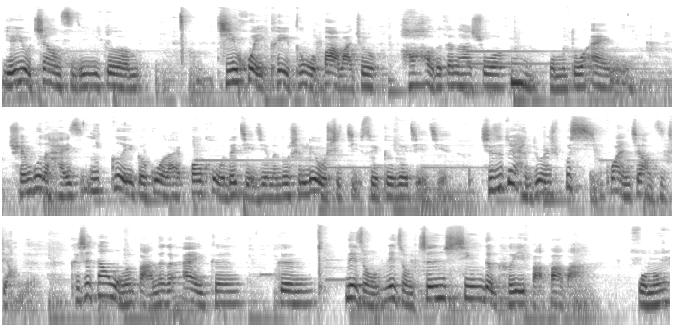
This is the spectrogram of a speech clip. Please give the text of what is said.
也有这样子的一个机会，可以跟我爸爸就好好的跟他说：“嗯，我们多爱你。”全部的孩子一个一个过来，包括我的姐姐们都是六十几岁哥哥姐姐。其实对很多人是不习惯这样子讲的。可是当我们把那个爱跟跟那种那种真心的，可以把爸爸。我们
